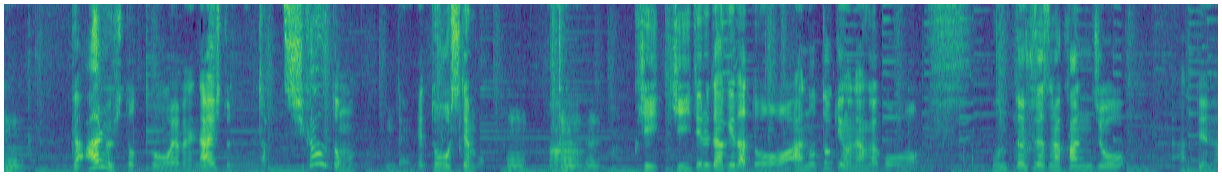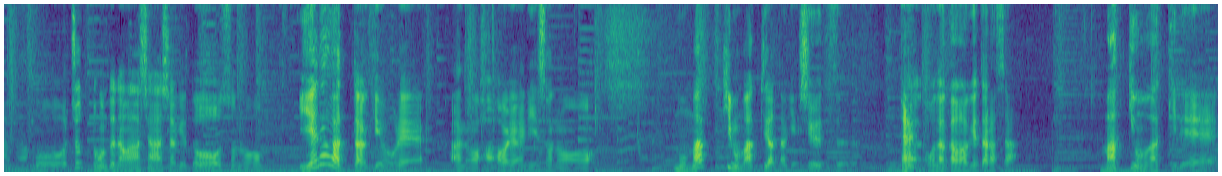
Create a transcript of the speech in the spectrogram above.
うん。がある人とやっぱねない人多分違うと思うんだよねどうしても、うん。うん。うん。うん。き聞いてるだけだとあの時のなんかこう本当に複雑な感情なんて言うんだろうなこうちょっと本当に生々しい話だけどその言えなかったわけよ俺。あの母親にそのもう末期も末期だったわけ手術、はい。お腹を開けたらさ。末期も末期で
